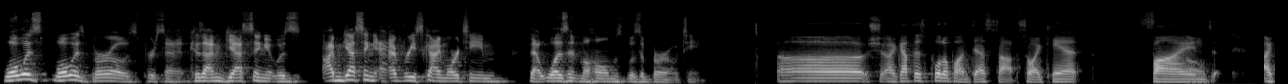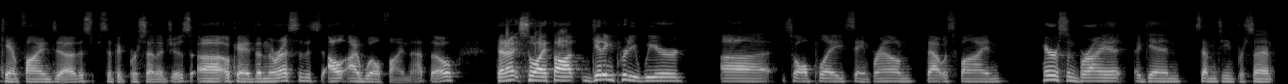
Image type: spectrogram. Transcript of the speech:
what was what was Burrow's percent? Because I'm guessing it was I'm guessing every Skyy Moore team that wasn't Mahomes was a Burrow team. Uh, I got this pulled up on desktop, so I can't find. Oh. I can't find uh, the specific percentages. Uh, okay, then the rest of this, I'll, I will find that though. Then I, so I thought getting pretty weird. Uh, so I'll play St. Brown. That was fine. Harrison Bryant again, seventeen percent,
